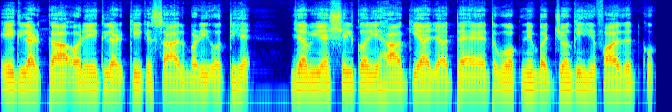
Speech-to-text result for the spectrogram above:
एक लड़का और एक लड़की के साथ बड़ी होती है। जब यशिल को रिहा किया जाता है तो वो अपने बच्चों की हिफाजत को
